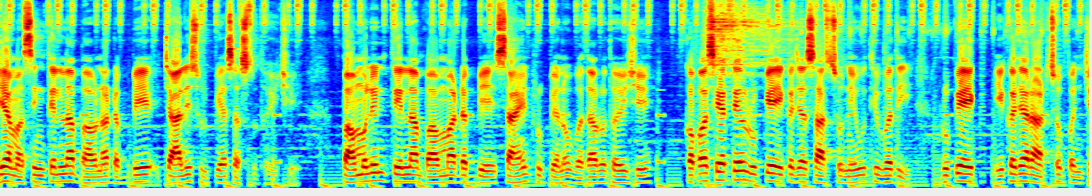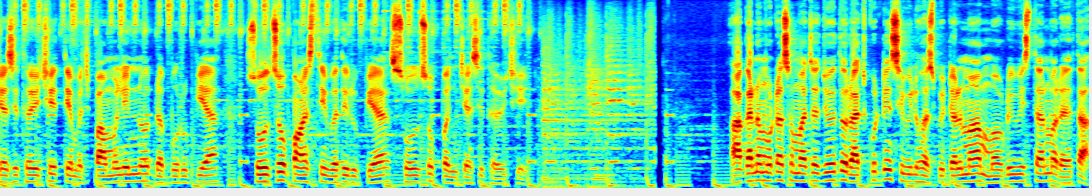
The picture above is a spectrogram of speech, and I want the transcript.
જેમાં સિંગતેલના ભાવના ડબ્બે ચાલીસ રૂપિયા સસ્તું થયું છે. પામોલીન તેલના ભાવમાં ડબ્બે સાહીઠ રૂપિયાનો વધારો થયો છે. કપાસિયા તેલ રૂપિયા એક હજાર સાતસો નેવુંથી વધી રૂપિયા એક હજાર આઠસો પંચ્યાસી થયું છે. તેમજ પામોલીનનો ડબ્બો રૂપિયા સોળસો પાંચથી વધી રૂપિયા સોળસો પંચ્યાસી થયું છે. આગળના મોટા સમાચાર જોઈએ તો રાજકોટની સિવિલ હોસ્પિટલમાં મવડી વિસ્તારમાં રહેતા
